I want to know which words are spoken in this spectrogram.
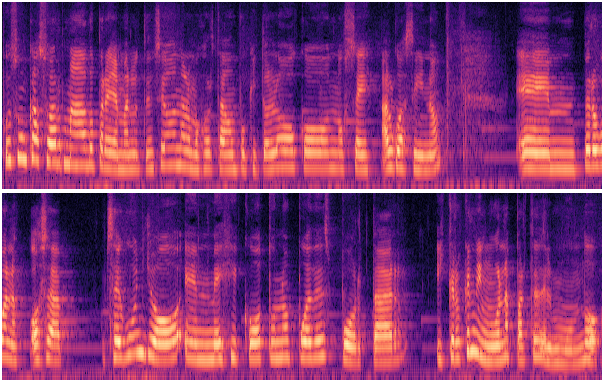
pues un caso armado para llamar la atención, a lo mejor estaba un poquito loco, no sé, algo así, ¿no? Em, pero bueno, o sea, según yo, en México tú no puedes portar, y creo que en ninguna parte del mundo,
